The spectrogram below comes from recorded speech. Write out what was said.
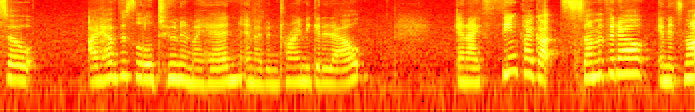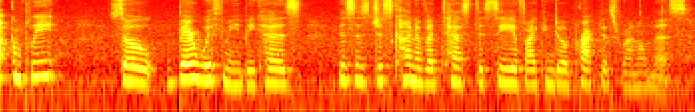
So, I have this little tune in my head and I've been trying to get it out. And I think I got some of it out and it's not complete. So, bear with me because this is just kind of a test to see if I can do a practice run on this.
